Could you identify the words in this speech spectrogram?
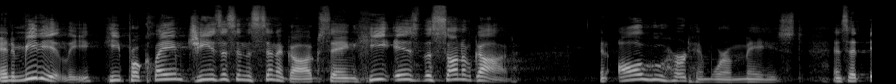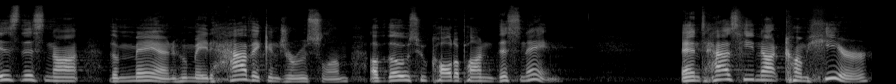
And immediately he proclaimed Jesus in the synagogue, saying, He is the Son of God. And all who heard him were amazed and said, Is this not the man who made havoc in Jerusalem of those who called upon this name? And has he not come here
